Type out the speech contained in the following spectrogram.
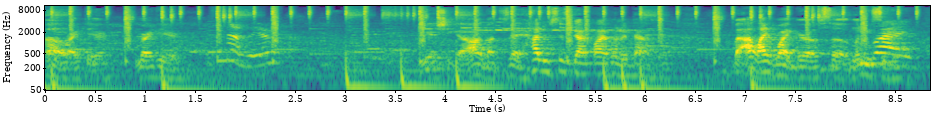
Oh, right there, right here. Not weird. Yeah, she got. I was about to say, how do sis got 500,000? But I like white girls, so let me see.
